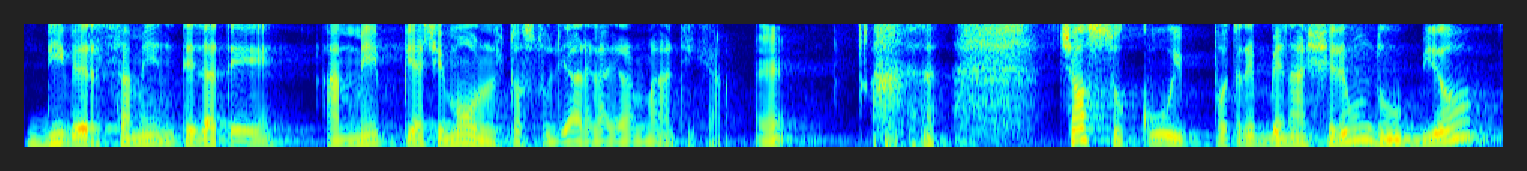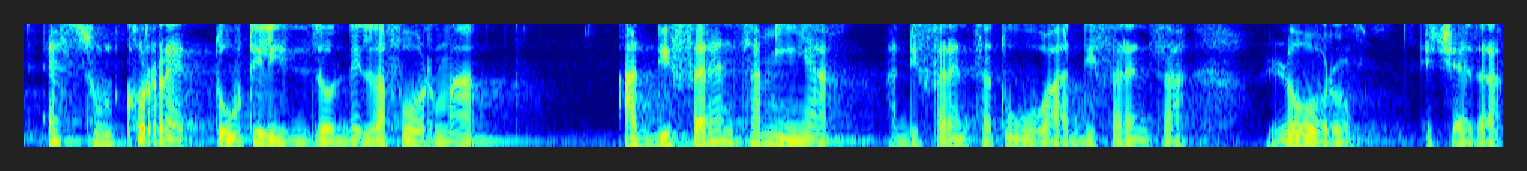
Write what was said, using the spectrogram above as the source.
Diversamente da te, a me piace molto studiare la grammatica. Eh? Ciò su cui potrebbe nascere un dubbio è sul corretto utilizzo della forma a differenza mia, a differenza tua, a differenza loro, eccetera.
